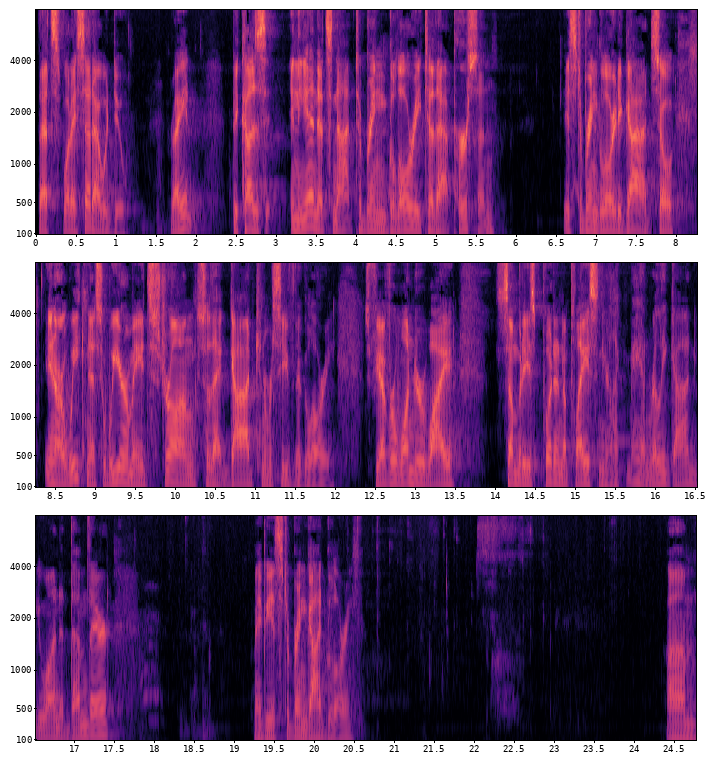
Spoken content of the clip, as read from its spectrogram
that's what I said I would do." Right? Because in the end it's not to bring glory to that person. It's to bring glory to God. So in our weakness, we are made strong so that God can receive the glory. So if you ever wonder why somebody's put in a place and you're like, man, really, God, you wanted them there? Maybe it's to bring God glory. Um,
